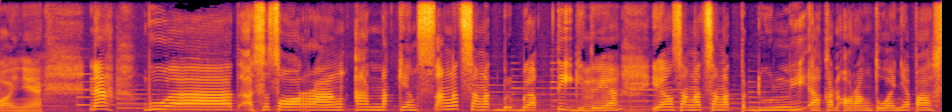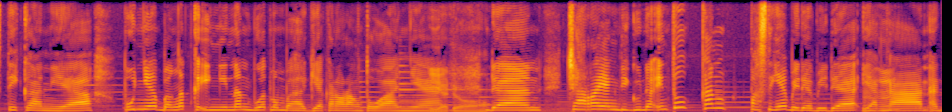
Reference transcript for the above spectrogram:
pokoknya. Nah, buat seseorang anak yang sangat-sangat berbakti gitu ya, yang sangat-sangat peduli akan orang tuanya pasti kan ya, punya banget keinginan buat membahagiakan orang tuanya. Iya dong. Dan cara yang digunain tuh kan pastinya beda-beda ya kan. Ada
